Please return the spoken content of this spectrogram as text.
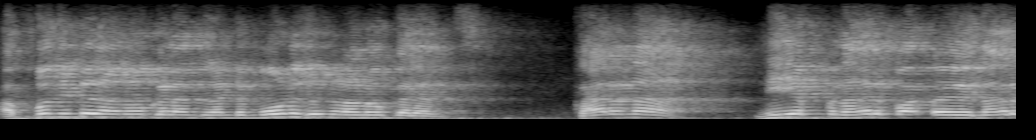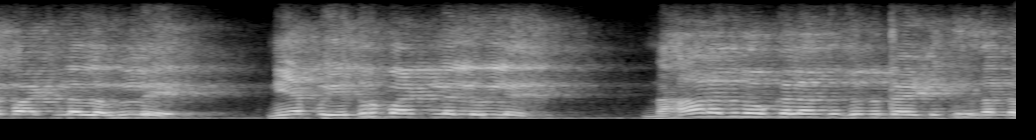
ಅಪ್ಪನಿಂದ ನಾನು ಹೋಗಲಂತ ಅಂದ್ರೆ ಮೂರು ಜನ ನಾನು ಹೋಗಲಂತ ಕಾರಣ ನೀಯಪ್ಪ ನಗರ ನಗರ ಪಾಟ್ಲಲ್ಲ ಉಲ್ಲೇ ನೀಯಪ್ಪ ಎದುರು ಪಾಟ್ಲಲ್ಲ ಉಲ್ಲೇ ನಾನದನ್ನ ಹೋಗಲಂತ ಜೊತೆ ಇಟ್ಟಿಕ್ಕಿರಿ ನನ್ನ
